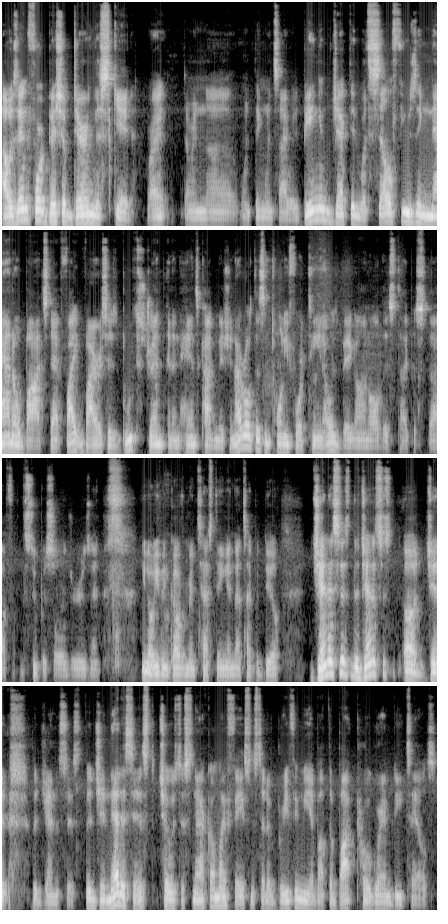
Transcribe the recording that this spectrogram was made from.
I was in Fort Bishop during the skid, right? During uh, when thing went sideways. Being injected with cell-fusing nanobots that fight viruses, boost strength, and enhance cognition. I wrote this in 2014. I was big on all this type of stuff, super soldiers, and you know even government testing and that type of deal. Genesis, the Genesis, uh, ge- the Genesis, the geneticist chose to snack on my face instead of briefing me about the bot program details.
